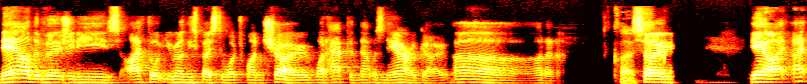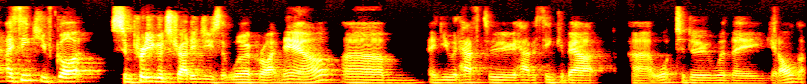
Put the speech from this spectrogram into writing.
now the version is i thought you were only supposed to watch one show what happened that was an hour ago oh i don't know Close. so yeah I, I- think you've got some pretty good strategies that work right now um, and you would have to have a think about uh, what to do when they get older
